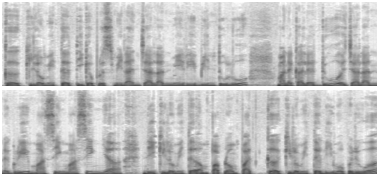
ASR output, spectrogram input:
ke kilometer 39 Jalan Miri Bintulu manakala dua jalan negeri masing-masingnya di kilometer 44 ke kilometer 52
